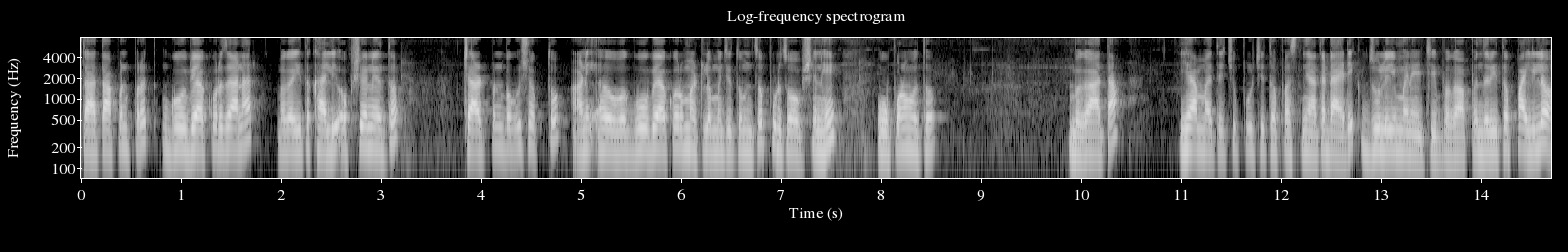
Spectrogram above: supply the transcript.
तर आता आपण परत गो बॅकवर जाणार. बघा इथं खाली ऑप्शन येतं. चार्ट पण बघू शकतो. आणि अ, गो बॅकवर म्हटलं म्हणजे तुमचं पुढचं ऑप्शन हे ओपन होतं. बघा आता. ह्या मातेची पुढची तपासणी आता डायरेक्ट जुलै महिन्याची. बघा आपण जर इथं पाहिलं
